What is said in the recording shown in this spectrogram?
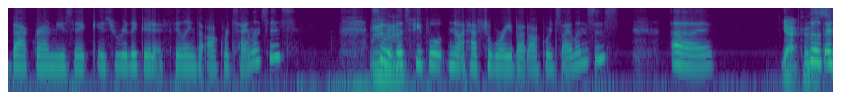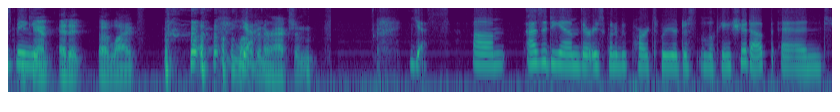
background music is really good at filling the awkward silences. So it Mhm. lets people not have to worry about awkward silences. Uh, yeah because Both as being you can't edit a live a live Yeah. interaction yes. Um, as a DM, there is going to be parts where you're just looking shit up, and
